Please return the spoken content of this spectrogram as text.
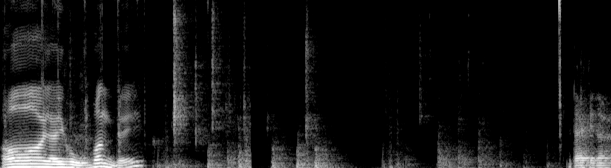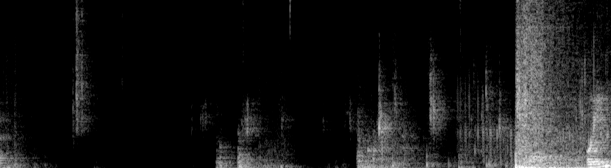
아 야 이거 오반데 기다려 기다려 보임?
